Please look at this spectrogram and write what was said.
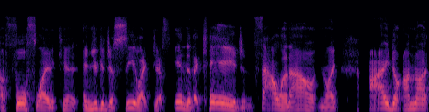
a full flight of kid, and you could just see like just into the cage and fouling out, and like I don't, I'm not.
